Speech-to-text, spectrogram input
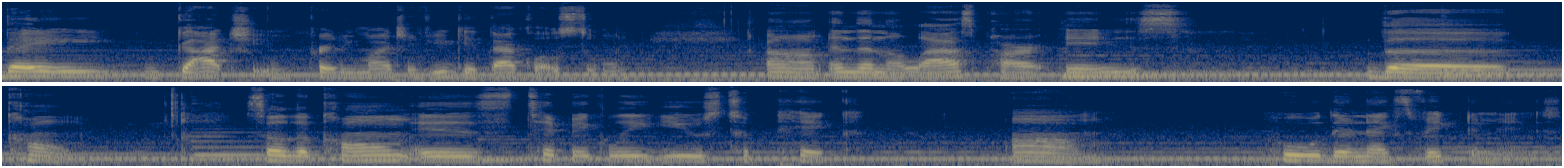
they got you pretty much if you get that close to them. Um, and then the last part is the comb so the comb is typically used to pick um, who their next victim is.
